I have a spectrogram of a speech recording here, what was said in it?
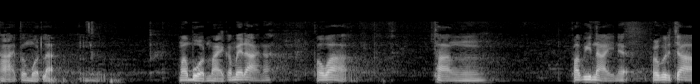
หายไปหมดแล้วมาบวชใหม่ก็ไม่ได้นะ เพราะว่าทางพระวินัยเนี่ย พระพุทธเจ้า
